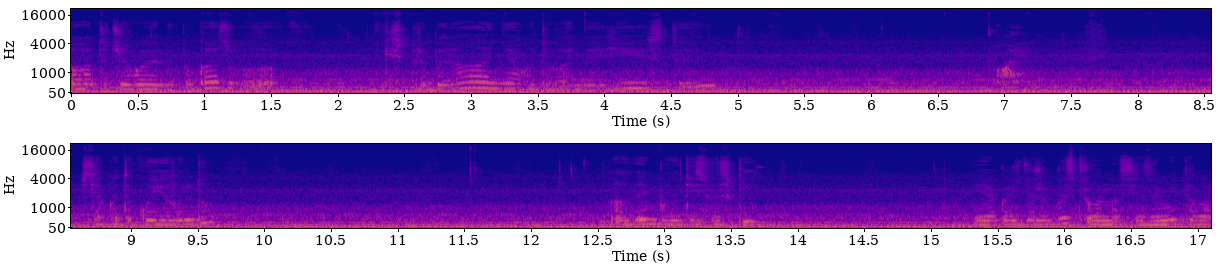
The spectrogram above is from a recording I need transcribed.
Багато чого я не показувала. Якісь прибирання, готування їсти. Ой. Всяку таку ерунду. Але день був якийсь важкий. І якось дуже швидко у нас я замітила.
